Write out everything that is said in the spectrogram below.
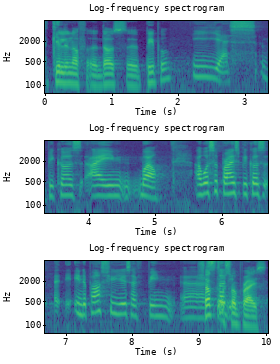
the killing of uh, those people? Yes, because I, well, I was surprised because uh, in the past few years I've been uh, shocked or surprised.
